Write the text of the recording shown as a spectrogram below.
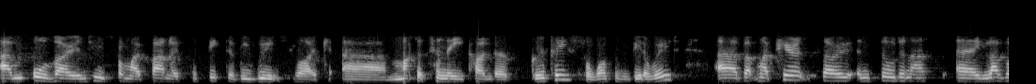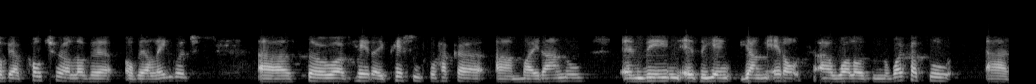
Um, although, in terms from my whānau's perspective, we weren't like uh, matatini kind of groupies, for want of a better word. Uh, but my parents, though, instilled in us a love of our culture, a love of our language. Uh, so I've had a passion for haka um, Mairano. And then as a young, young adult, uh, while I was in the Waikato, uh,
